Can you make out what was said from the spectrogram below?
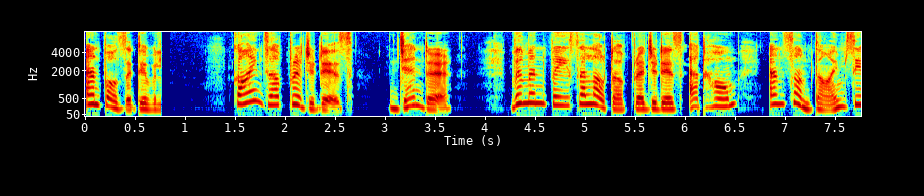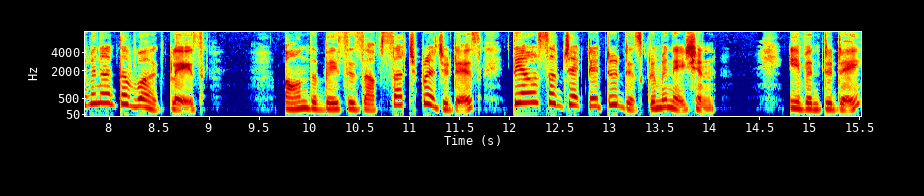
and positively. Kinds of prejudice Gender Women face a lot of prejudice at home and sometimes even at the workplace. On the basis of such prejudice, they are subjected to discrimination. Even today,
